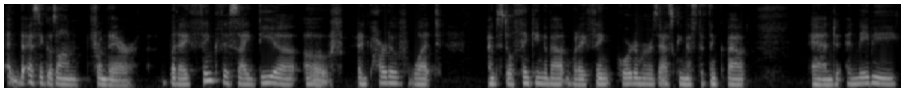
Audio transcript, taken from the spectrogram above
And the essay goes on from there. But I think this idea of, and part of what I'm still thinking about, what I think Gordimer is asking us to think about, and and maybe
